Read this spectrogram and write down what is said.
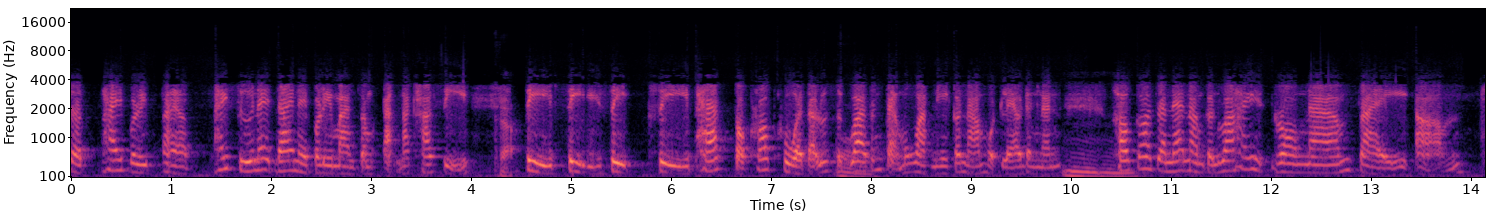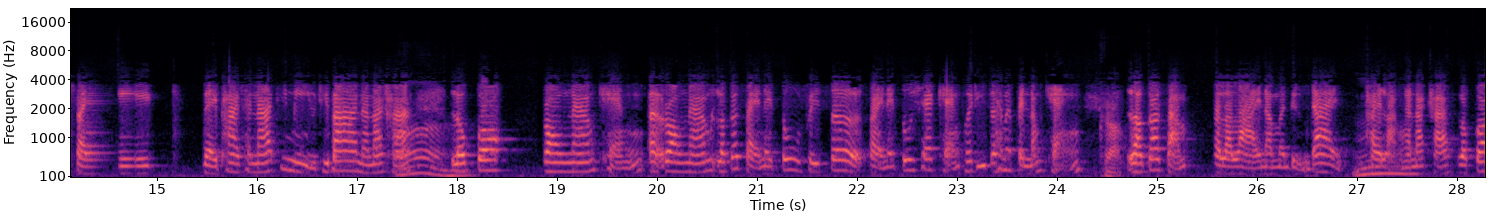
จะให้บริเอ่อให้ซื้อในได้ในปริมาณจำกัดนะคะสีครับสี่สี่สี่สี่แพ็คต่อครอบครัว แต่รู้สึกโอ้ว่าตั้งแต่เมื่อวานนี้ก็น้ำหมดแล้วดังนั้นอืมเขาก็จะแนะนำกันว่าให้รองน้ำใส่อ่าใส่ในภาชนะที่มีอยู่ที่บ้านนะนะคะอ่าแล้วก็ รองน้ำแข็งเอ่อรองน้ำแล้วก็ใส่ในตู้ฟรีเซอร์ ใส่ในตู้แช่แข็งเพื่อที่จะให้มันเป็นน้ำแข็งครับแล้วก็สามารถจะละลายนำมาดื่มได้อืมภายหลังอะนะคะ แล้วก็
